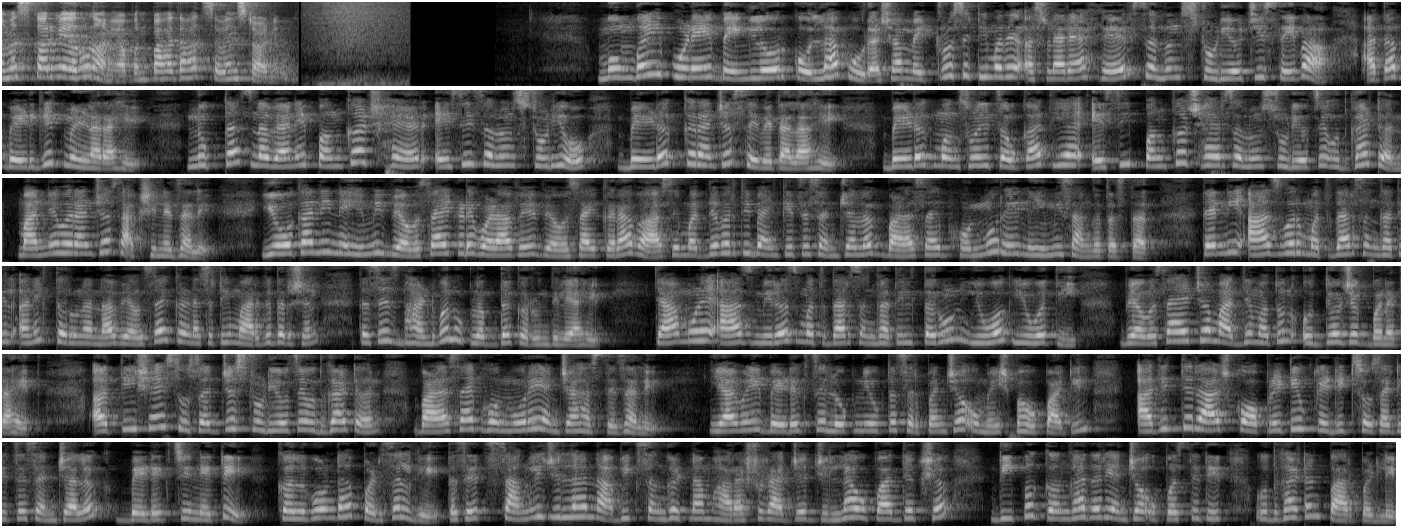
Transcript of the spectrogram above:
नमस्कार मी अरुण आणि आपण पाहत आहात seven star news. Mumbai Pune Bangalore Kolhapur अशा मेट्रो सिटीमध्ये असणाऱ्या हेअर सलून स्टुडिओची सेवा आता बेडगीत मिळणार आहे. नुकताच नव्याने Pankaj hair AC salon studio बेडककरांच्या सेवेत आला आहे. बेडक मंगसुळी चौकात या एसी पंकज हेअर सलून स्टुडिओचे उद्घाटन मान्यवरांच्या साक्षीने झाले. युवकांनी नेहमी व्यवसायाकडे वळावे व्यवसाय करावा असे मध्यवर्ती बँकेचे संचालक बाळासाहेब होनमोरे नेहमी सांगत असतात. त्यांनी आजवर मतदारसंघातील अनेक तरुणांना व्यवसाय करण्यासाठी मार्गदर्शन तसेच भांडवल उपलब्ध करून दिले आहे. त्यामुळे आज मिरज मतदारसंघातील तरुण युवक युवती व्यवसायाच्या माध्यमातून उद्योजक बनत आहेत. अतिशय सुसज्ज स्टुडिओचे उद्घाटन बाळासाहेब होनमोरे यांच्या हस्ते झाले. यावेळी बेडकचे लोकनियुक्त सरपंच उमेश भाऊ पाटील आदित्य राज कोऑपरेटिव्ह क्रेडिट सोसायटीचे संचालक बेडकचे नेते कलगोंडा पडसलगे तसेच सांगली जिल्हा नाभिक संघटना महाराष्ट्र राज्य जिल्हा उपाध्यक्ष दीपक गंगाधर यांच्या उपस्थितीत उद्घाटन पार पडले.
